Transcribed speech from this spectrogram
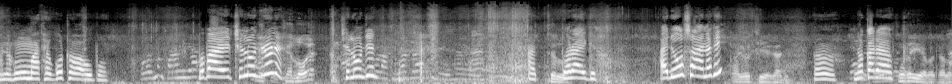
અને હું માથે ગોઠવા ઊભો બાબા એ છેલ્લું જ ને? છેલ્લું જ. ભરાઈ ગયું. આજે ઓછા નથી આ ઓછી છે ગાડી હા નકારા શું થઈ ગયા બકાલો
